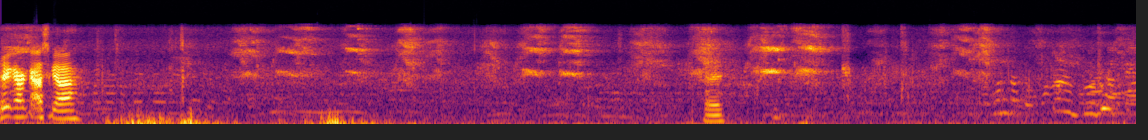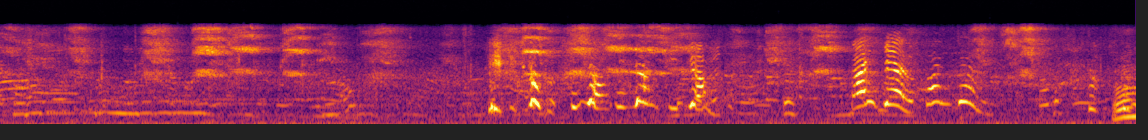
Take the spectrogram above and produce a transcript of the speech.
Yuk kakak sekarang. Kijang, kijang, kijang. Kancil, kancil. oh,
